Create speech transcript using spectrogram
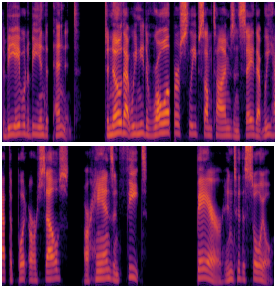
to be able to be independent, to know that we need to roll up our sleeves sometimes and say that we have to put ourselves, our hands and feet bare into the soil,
